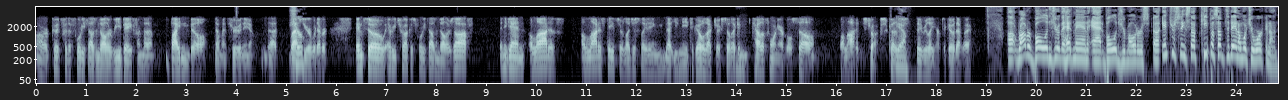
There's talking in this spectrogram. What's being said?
are good for the forty thousand dollar rebate from the Biden bill that went through, you know, that last sure. year or whatever. And so every truck is forty thousand dollars off. And again, a lot of a lot of states are legislating that you need to go electric. So, like in mm-hmm. California, we'll sell a lot of these trucks because yeah. they really have to go that way. Uh, Robert Bollinger, the head man at Bollinger Motors. Uh, interesting stuff. Keep us up to date on what you're working on.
